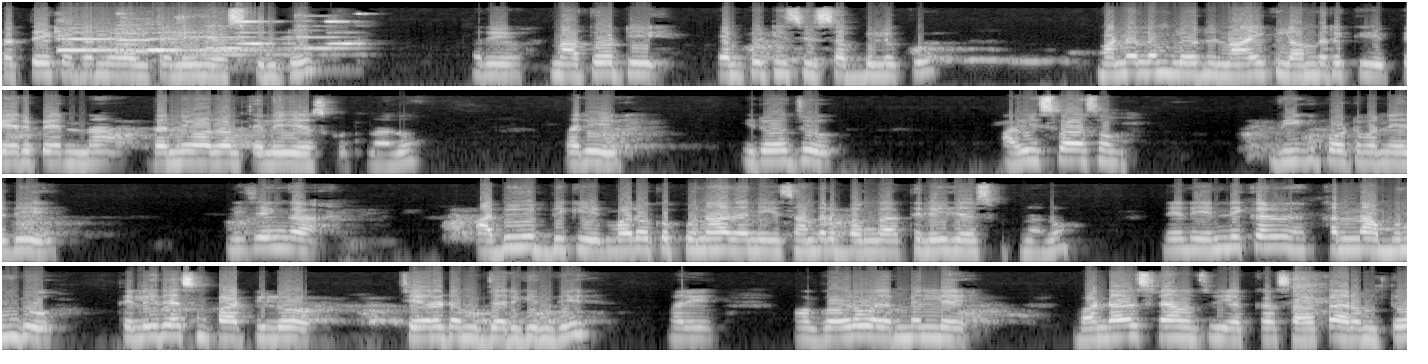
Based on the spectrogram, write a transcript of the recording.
ప్రత్యేక ధన్యవాదాలు తెలియజేసుకుంటూ మరి నాతోటి ఎంపీటీసీ సభ్యులకు మండలంలోని నాయకులందరికీ పేరు పేరున ధన్యవాదాలు తెలియజేసుకుంటున్నాను. మరి ఈరోజు అవిశ్వాసం వీగిపోవటం అనేది నిజంగా అభివృద్ధికి మరొక పునాదని సందర్భంగా తెలియజేసుకుంటున్నాను. నేను ఎన్నికల కన్నా ముందు తెలుగుదేశం పార్టీలో చేరడం జరిగింది. మరి మా గౌరవ ఎమ్మెల్యే బండారు శ్రావణ్ యొక్క సహకారంతో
